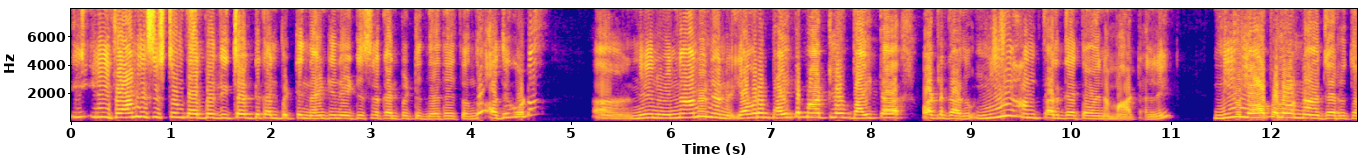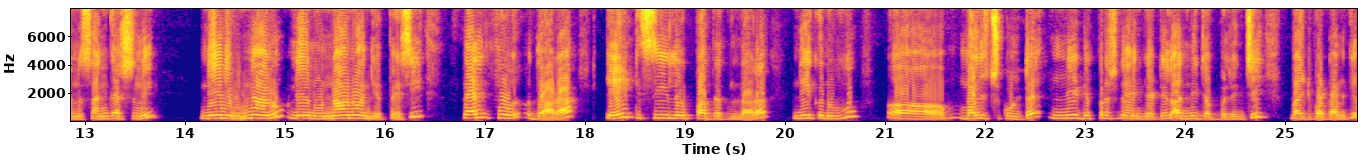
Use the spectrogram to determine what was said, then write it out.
ఈ ఈ ఫ్యామిలీ సిస్టమ్ తరపు రిచర్డ్ కనిపెట్టింది నైన్టీన్ ఎయిటీస్లో కనిపెట్టింది ఏదైతే ఉందో అది కూడా నేను విన్నాను నేను ఎవరు బయట మాటలు బయట వాటిలు కాదు. నీ అంతర్గతమైన మాటల్ని నీ లోపల ఉన్న జరుగుతున్న సంఘర్షణని నేను విన్నాను నేను ఉన్నాను అని చెప్పేసి సెల్ఫ్ ద్వారా ఎయిట్ సీల్ పద్ధతుల ద్వారా నీకు నువ్వు మలుచుకుంటే నీ డిప్రెషన్ యాంగ్జైటీలు అన్ని జబ్బుల నుంచి బయటపడడానికి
